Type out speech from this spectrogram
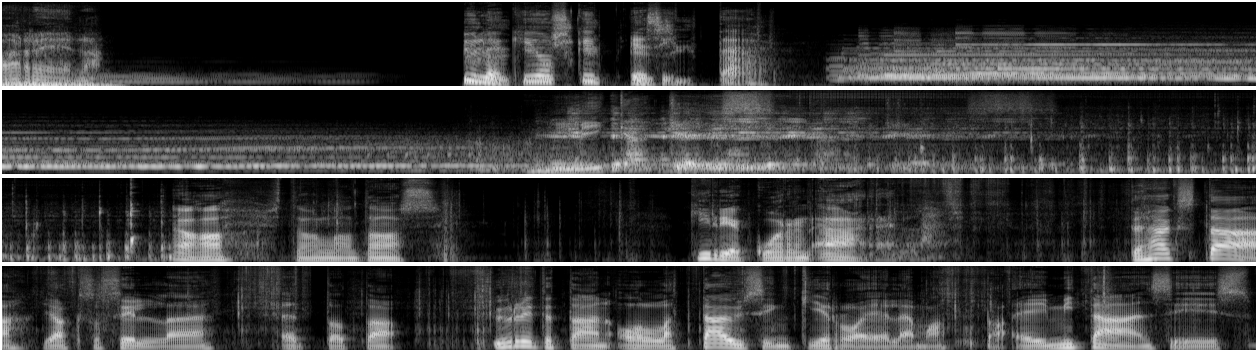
Areena. Yle Kioski esittää. Mikä keissi? Jaha, sitä ollaan taas kirjekuoren äärellä. Tehdäänkö tämä jakso silleen, että tota, yritetään olla täysin kiroilematta, ei mitään siis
